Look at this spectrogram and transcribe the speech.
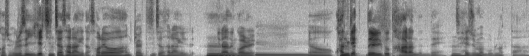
거죠. 그래서 이게 진짜 사랑이다. 설애와 함께할 때 진짜 사랑이라는 음. 걸 음. 어, 관객들도 다 알았는데 음. 해주만 몰랐다.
